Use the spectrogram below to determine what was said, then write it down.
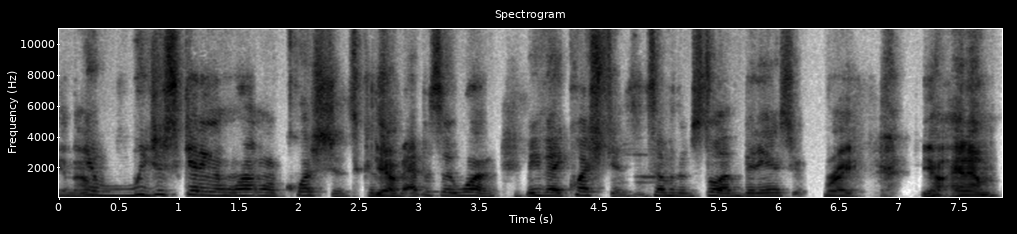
You know, yeah, we're just getting a lot more questions because Yeah. from episode one, we've had questions and some of them still haven't been answered. right? Yeah, and um,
